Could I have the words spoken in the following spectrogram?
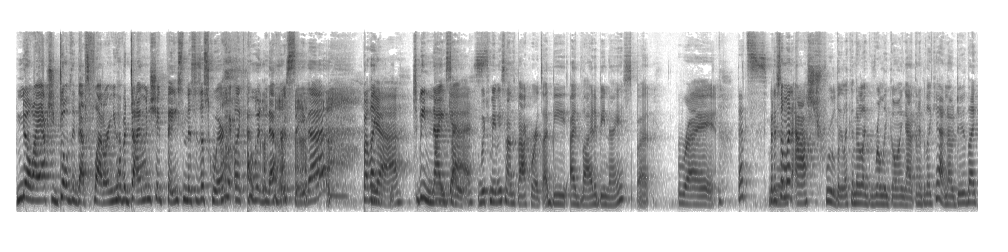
"No, I actually don't think that's flattering. You have a diamond shaped face and this is a square." hair." Like I would never say that. But like Yeah, to be nice, I- guess. which maybe sounds backwards. I'd be I'd lie to be nice, but right. That's. but if someone asked truly, like, and they're like really going at it, then I'd be like, yeah, no, dude, like,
